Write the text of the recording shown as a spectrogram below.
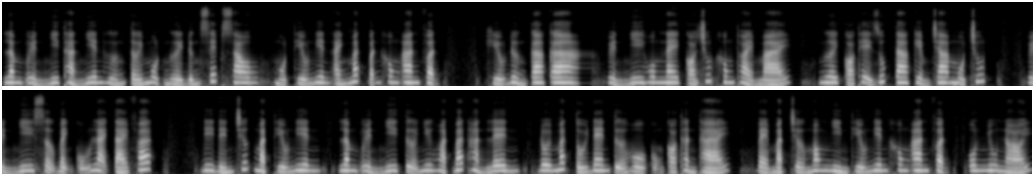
Lâm Uyển Nhi thản nhiên hướng tới một người đứng xếp sau, một thiếu niên ánh mắt vẫn không an phận. Khiếu đừng ca ca, Uyển Nhi hôm nay có chút không thoải mái, ngươi có thể giúp ta kiểm tra một chút. Uyển Nhi sợ bệnh cũ lại tái phát. Đi đến trước mặt thiếu niên, Lâm Uyển Nhi tựa như hoạt bát hẳn lên, đôi mắt tối đen tựa hồ cũng có thần thái, vẻ mặt chờ mong nhìn thiếu niên không an phận, ôn nhu nói:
